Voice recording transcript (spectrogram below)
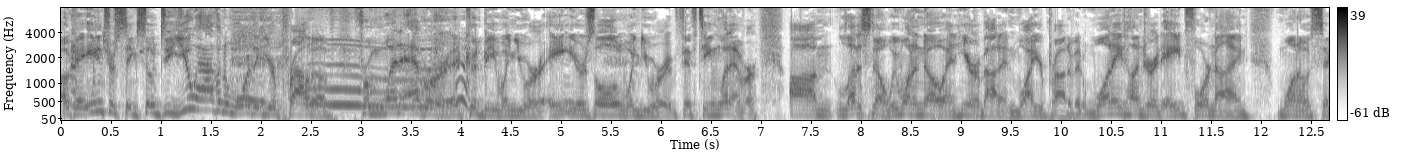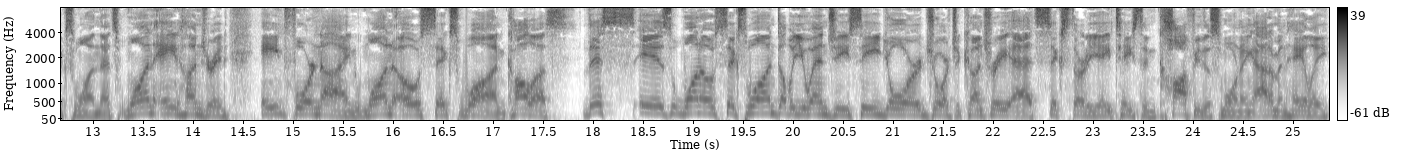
Okay, interesting. So, do you have an award that you're proud of from whenever it could be when you were eight years old, when you were 15, whatever? Um, let us know. We want to know and hear about it and why you're proud of it. 1 800 849 1061. That's 1 800 849 1061. Call us. This is 1061 WNGC, your Georgia country at 638. Tasting coffee this morning. Adam and Haley.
